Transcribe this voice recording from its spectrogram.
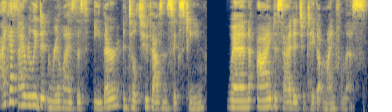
I guess I really didn't realize this either until 2016 when I decided to take up mindfulness.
